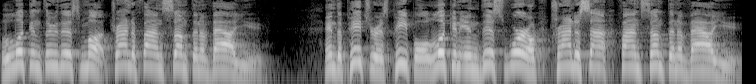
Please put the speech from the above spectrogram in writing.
looking through this muck, trying to find something of value. And the picture is people looking in this world trying to find something of value.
